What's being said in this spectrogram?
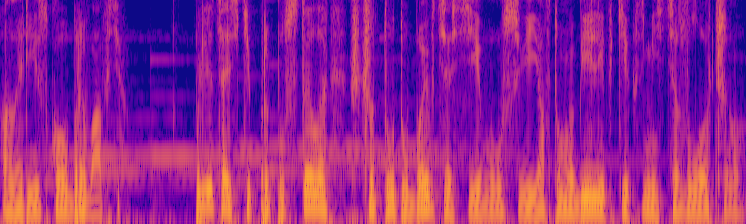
але різко обривався. Поліцейські припустили, що тут убивця сів у свій автомобіль і втік з місця злочину.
